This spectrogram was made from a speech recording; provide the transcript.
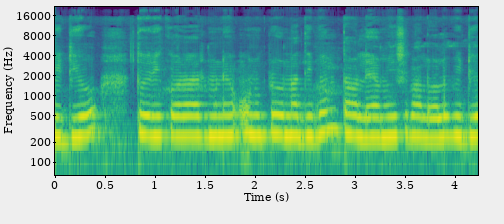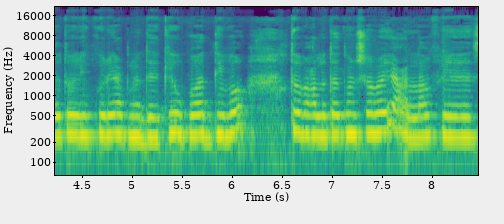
ভিডিও তৈরি করার মানে অনুপ্রেরণা দিবেন। তাহলে আমি ভালো ভালো ভিডিও তৈরি করে আপনাদেরকে উপহার দিব। তো ভালো থাকুন সবাই, আল্লাহ হাফেজ।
